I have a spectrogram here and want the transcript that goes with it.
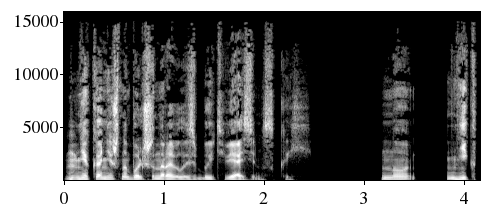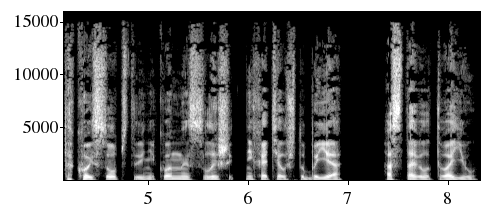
Мне, конечно, больше нравилось быть Вяземской. Но Ник такой собственник, он и слышать не хотел, чтобы я оставила твою.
